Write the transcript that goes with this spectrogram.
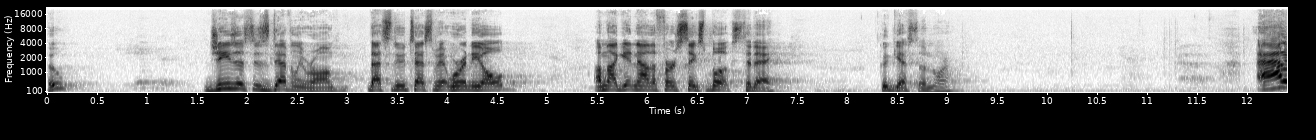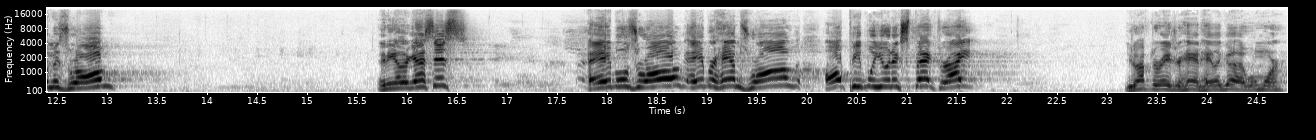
Who? Jesus is definitely wrong. That's the New Testament. We're in the Old. I'm not getting out of the first six books today. Good guess, though, Nora. Adam is wrong. Any other guesses? Abel's wrong. Abraham's wrong. All people you would expect, right? You don't have to raise your hand. Haley, go ahead. One more.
